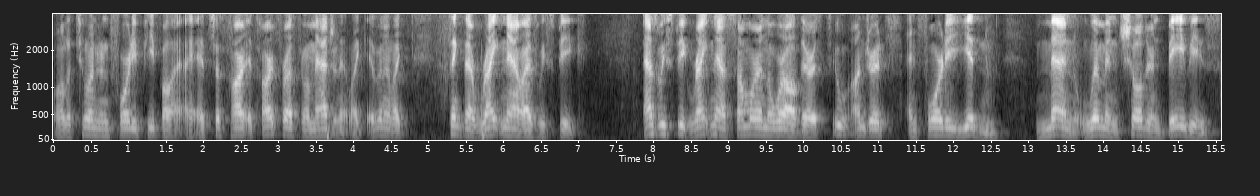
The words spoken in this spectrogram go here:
all the 240 people. It's just hard. It's hard for us to imagine it. Like, isn't it like think that right now as we speak, as we speak right now, somewhere in the world there is 240 yidden, men, women, children, babies.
